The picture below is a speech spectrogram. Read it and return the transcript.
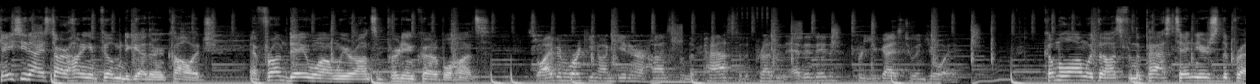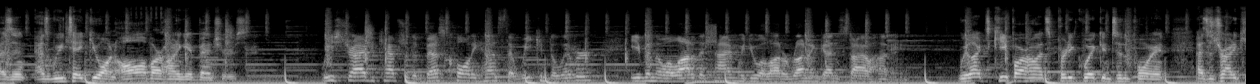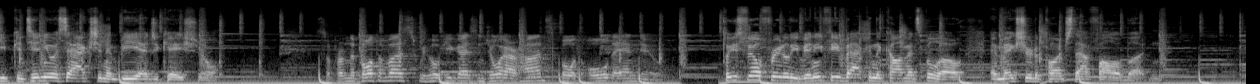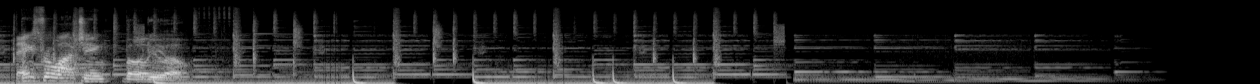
Casey and I started hunting and filming together in college, and from day one we were on some pretty incredible hunts. So I've been working on getting our hunts from the past to the present edited for you guys to enjoy. Come along with us from the past 10 years to the present as we take you on all of our hunting adventures. We strive to capture the best quality hunts that we can deliver, even though a lot of the time we do a lot of run and gun style hunting. We like to keep our hunts pretty quick and to the point as we try to keep continuous action and be educational. So from the both of us, we hope you guys enjoy our hunts, both old and new. Please feel free to leave any feedback in the comments below and make sure to punch that follow button. Thanks, Thanks for, for watching, Bow Duo.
